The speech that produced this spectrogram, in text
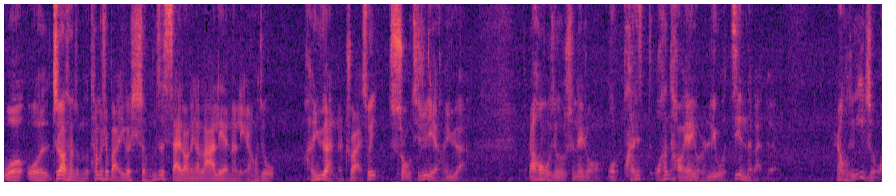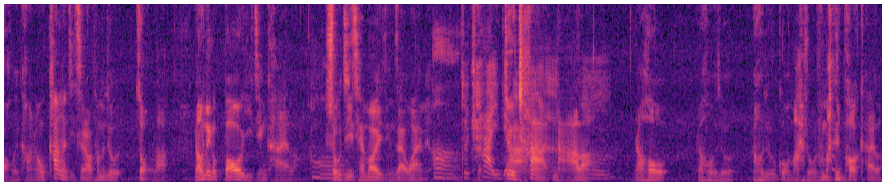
我我知道他们怎么做，他们是把一个绳子塞到那个拉链那里，然后就很远的拽，所以手其实也很远。然后我就是那种我很我很讨厌有人离我近的感觉，然后我就一直往回看，然后我看了几次，然后他们就走了，然后那个包已经开了，哦手机钱包已经在外面就差一点就，差拿了。嗯。然后，然后我就，然后我就跟我妈说，我说 妈，你包开了，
